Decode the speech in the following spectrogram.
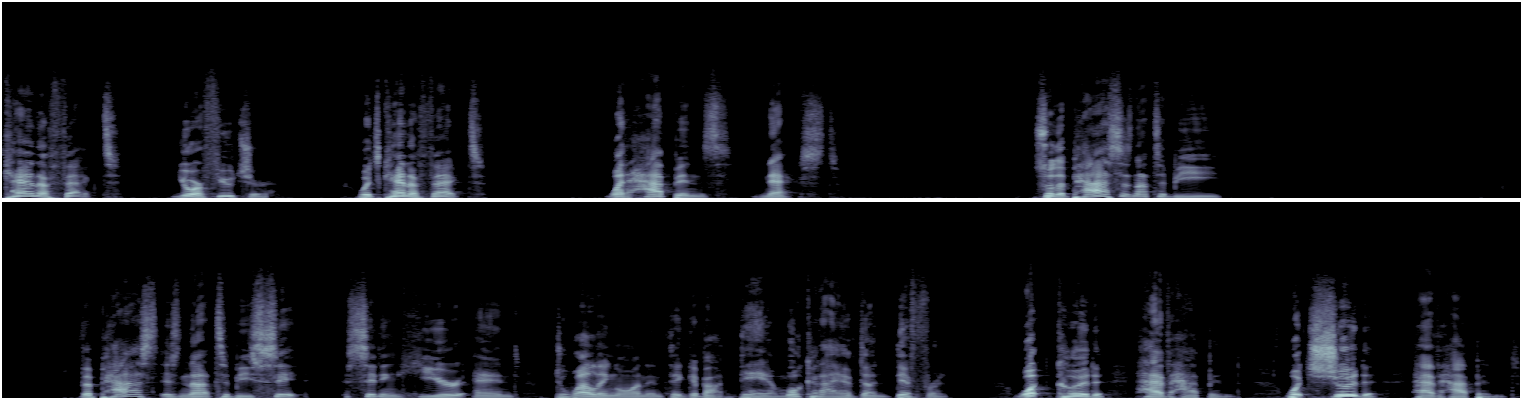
can affect your future, which can affect what happens next. So the past is not to be the past is not to be sit sitting here and dwelling on and thinking about, damn, what could I have done different? What could have happened? What should have happened?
